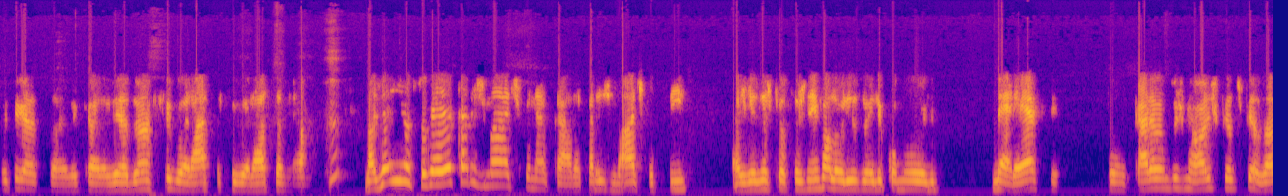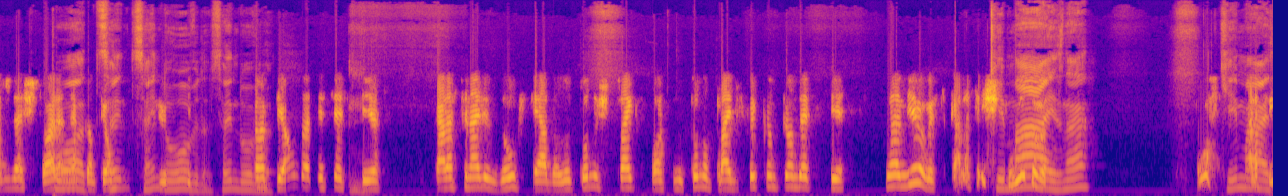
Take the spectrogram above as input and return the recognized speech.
Muito engraçado, cara. Verdun é uma figuraça, figuraça mesmo. Mas é isso, ele é carismático, né, cara? É carismático, sim. Às vezes as pessoas nem valorizam ele como ele merece. Pô, o cara é um dos maiores pesos pesados da história, Pô, né? Campeão. Sem, sem, dúvida, sem dúvida. Campeão da TCC. O cara finalizou o FEDA, lutou no Strike Force, lutou no Pride, foi campeão da UFC. Meu amigo, esse cara fez que tudo. mais, né? Porra, que mais.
